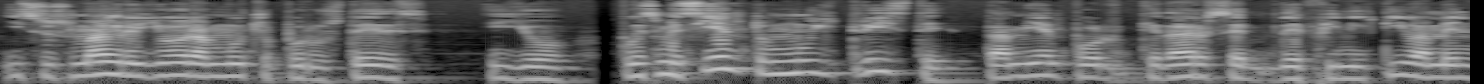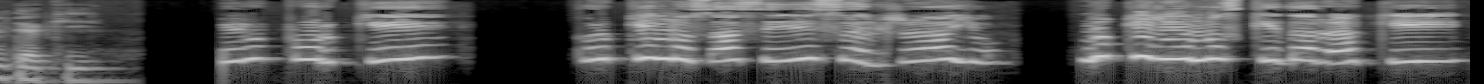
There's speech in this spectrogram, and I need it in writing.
y sus madre llora mucho por ustedes, y yo, pues me siento muy triste también por quedarse definitivamente aquí. ¿Pero por qué? ¿Por qué nos hace eso el rayo? No queremos quedar aquí.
